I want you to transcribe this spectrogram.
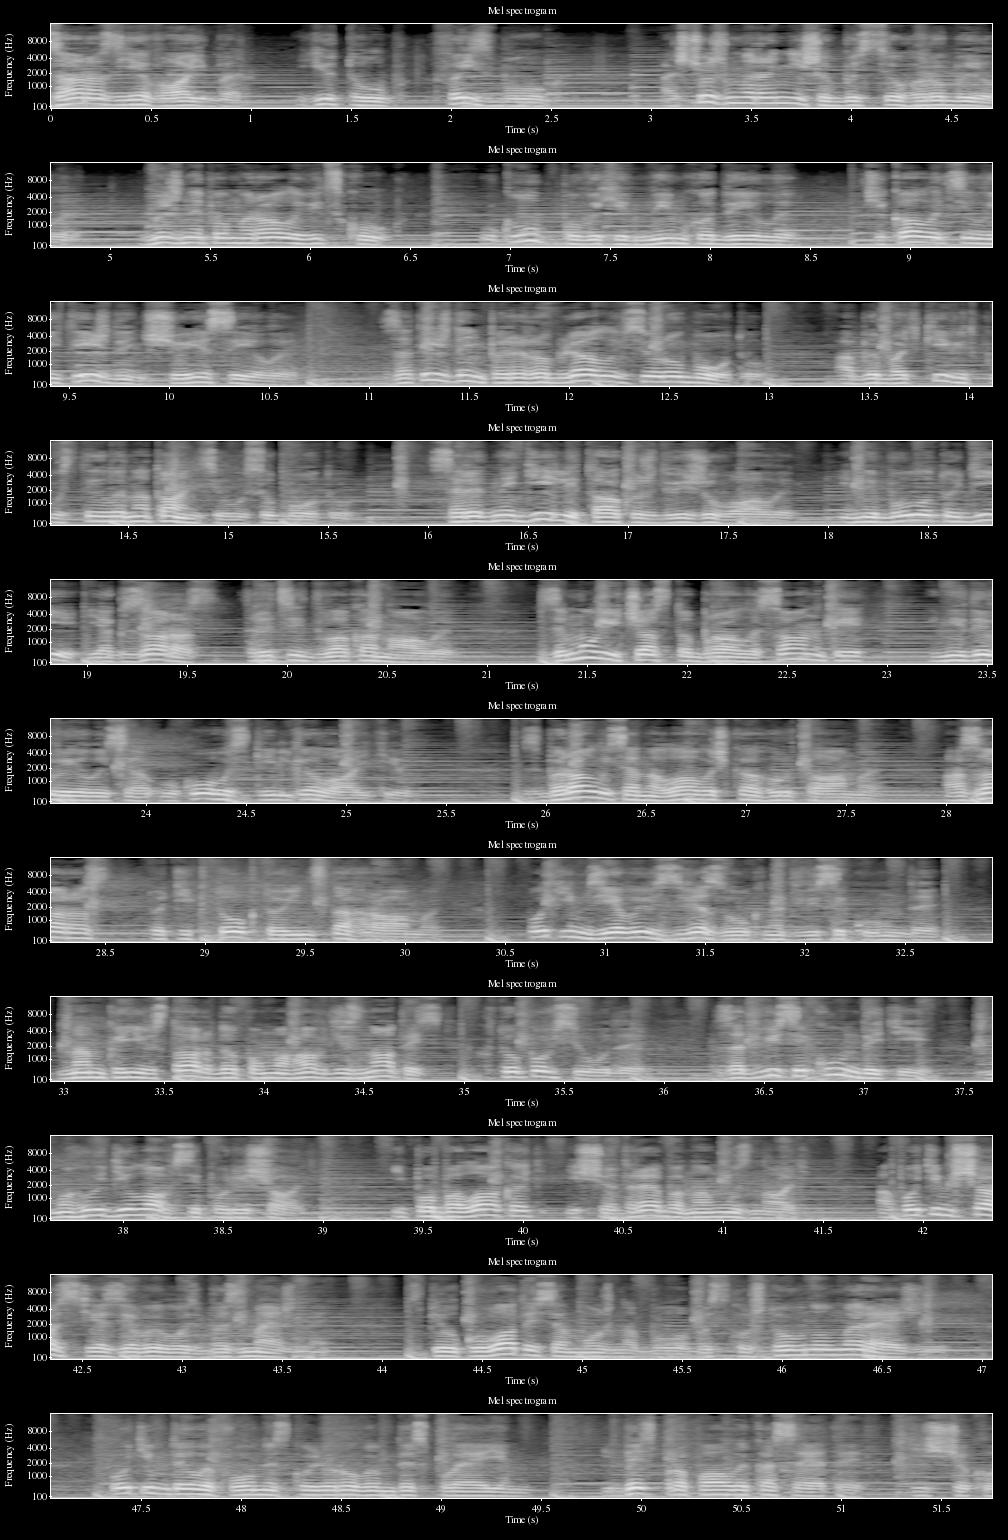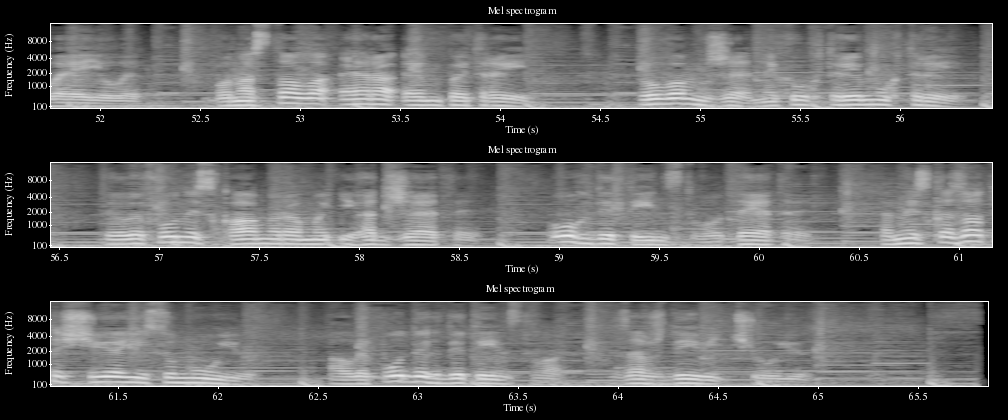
Зараз є Viber, YouTube, Facebook. А що ж ми раніше без цього робили? Ми ж не помирали від скук. У клуб по вихідним ходили, чекали цілий тиждень, що є сили. За тиждень переробляли всю роботу, аби батьки відпустили на танці у суботу. Серед неділі також двіжували. І не було тоді, як зараз, 32 канали. Зимою часто брали санки і не дивилися, у кого скільки лайків. Збиралися на лавочках гуртами, а зараз то Тікток, то інстаграми. Потім з'явився зв'язок на 2 секунди. Нам Київстар допомагав дізнатись, хто повсюди. За 2 секунди ті могли діла всі порішать. І побалакать, і що треба нам узнать. А потім щастя з'явилось безмежне. Спілкуватися можна було безкоштовно в мережі. Потім телефони з кольоровим дисплеєм, і десь пропали касети, ті, що клеїли, бо настала ера МП3. То вам вже не хухтри-мухтри, телефони з камерами і гаджети. Ох, дитинство, де ти? Та не сказати, що я їй сумую, але подих дитинства завжди відчую.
